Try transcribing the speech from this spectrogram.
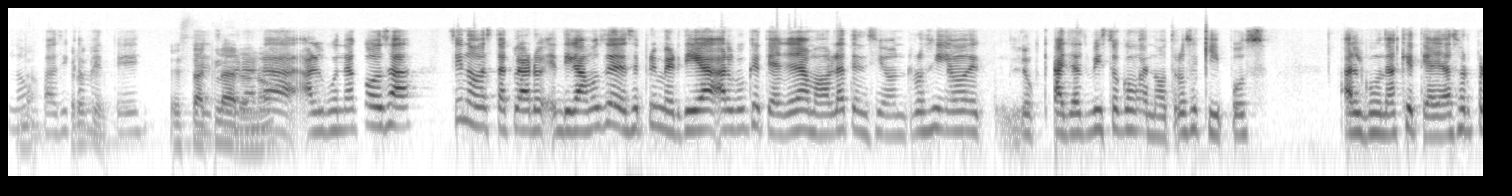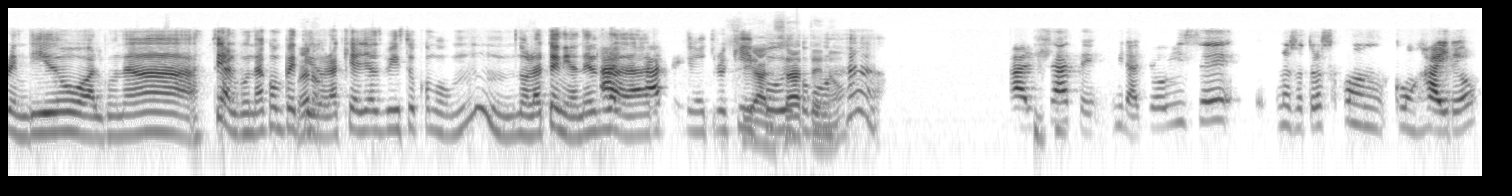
no, básicamente. Está claro, ¿no? alguna cosa, Sí, no, está claro. Digamos, de ese primer día, algo que te haya llamado la atención, Rocío, de lo que hayas visto como en otros equipos, alguna que te haya sorprendido o alguna, sí, alguna competidora que hayas visto como, mm, no la tenía en el radar de otro equipo. alzate, y como, ¿no? Alzate, mira, yo hice, nosotros con, con Jairo,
